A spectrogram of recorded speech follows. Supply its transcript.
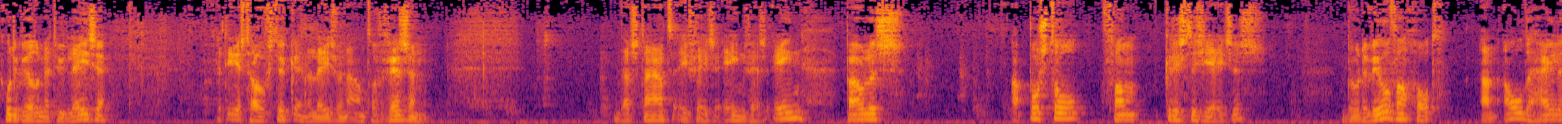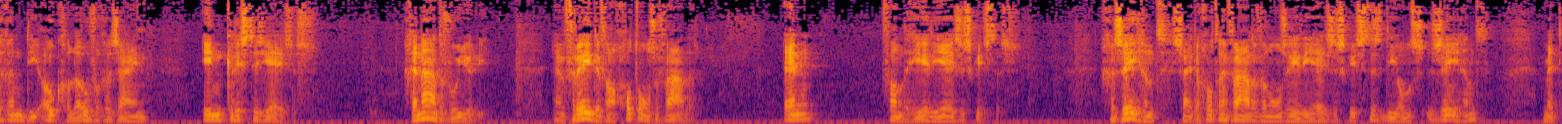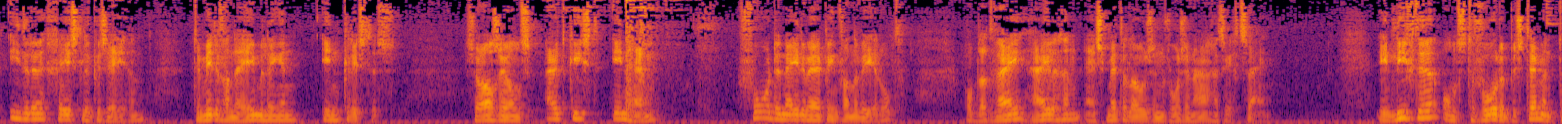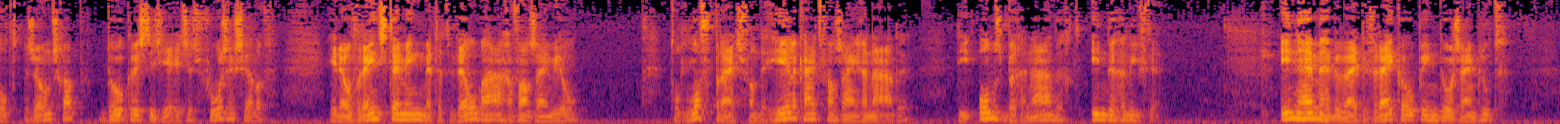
Goed, ik wilde met u lezen het eerste hoofdstuk en dan lezen we een aantal versen. Daar staat Efeze 1, vers 1. Paulus, apostel van Christus Jezus, door de wil van God aan al de heiligen die ook gelovigen zijn in Christus Jezus. Genade voor jullie en vrede van God onze Vader en van de Heer Jezus Christus. Gezegend zij de God en Vader van onze Heer Jezus Christus, die ons zegent met iedere geestelijke zegen, te midden van de hemelingen in Christus. Zoals hij ons uitkiest in Hem, voor de nederwerping van de wereld, opdat wij heiligen en smettelozen voor zijn aangezicht zijn. In liefde ons tevoren bestemmen tot zoonschap door Christus Jezus voor zichzelf, in overeenstemming met het welbehagen van zijn wil, tot lofprijs van de heerlijkheid van zijn genade, die ons begenadigt in de geliefde. In hem hebben wij de vrijkoping door zijn bloed,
